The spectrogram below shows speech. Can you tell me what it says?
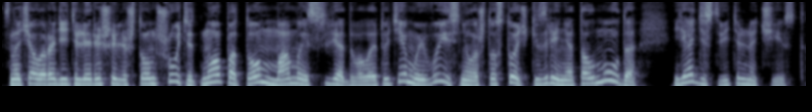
Сначала родители решили, что он шутит, но потом мама исследовала эту тему и выяснила, что с точки зрения Талмуда я действительно чист.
